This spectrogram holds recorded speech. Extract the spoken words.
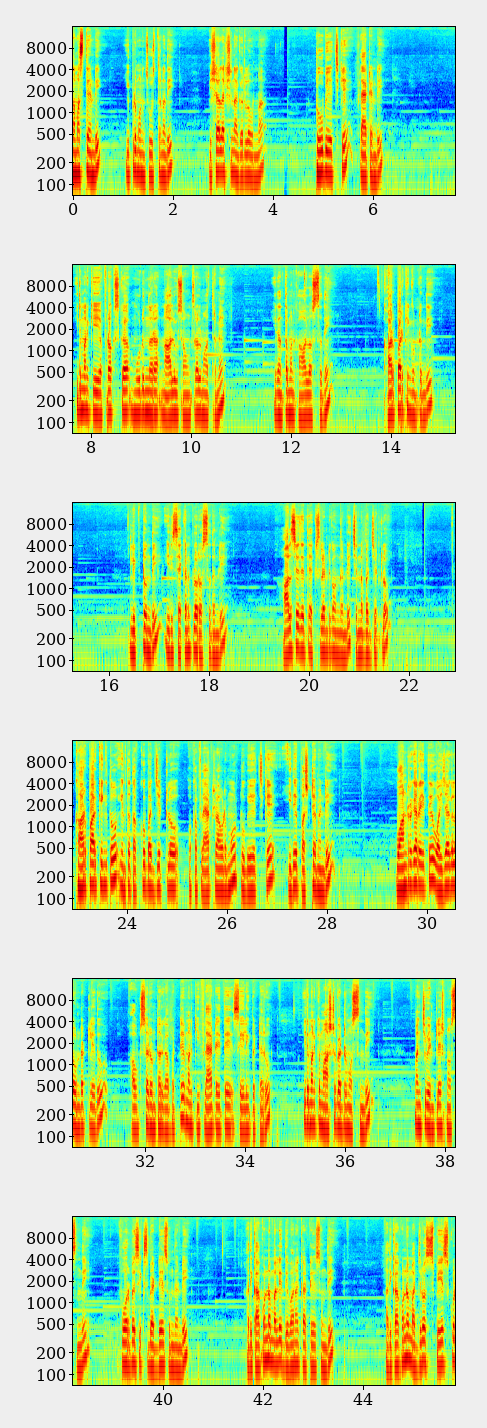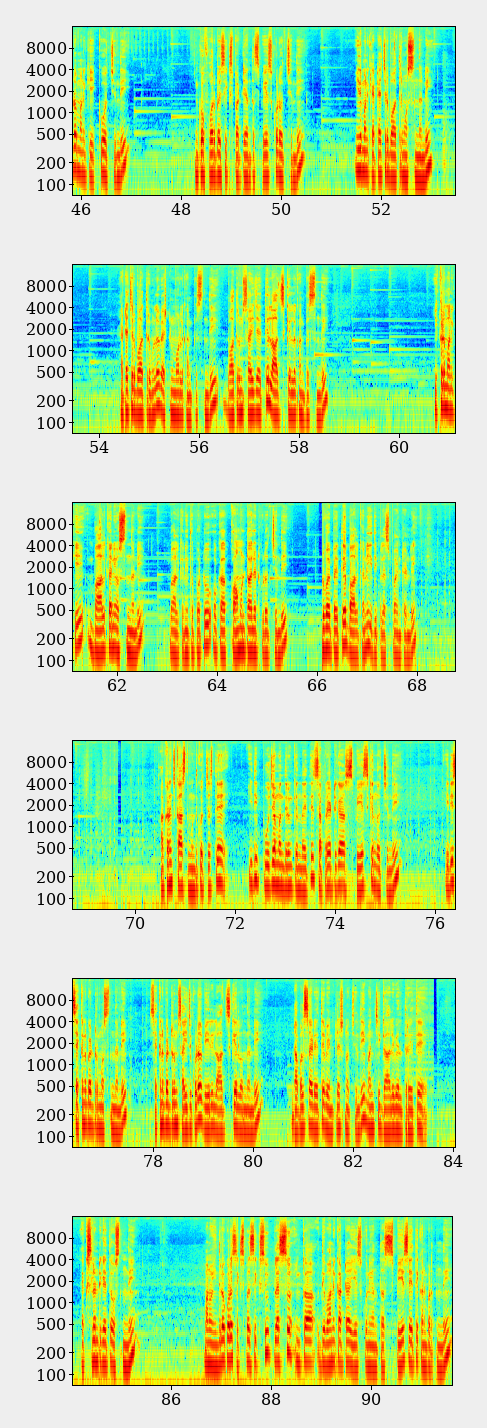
నమస్తే అండి. ఇప్పుడు మనం చూస్తున్నది విశాలక్షి నగర్లో ఉన్న టూ బిహెచ్కే ఫ్లాట్ అండి. ఇది మనకి అప్రాక్స్గా మూడున్నర నాలుగు సంవత్సరాలు మాత్రమే ఇదంతా మనకు హాల్ వస్తుంది. కార్ పార్కింగ్ ఉంటుంది. లిఫ్ట్ ఉంది. ఇది సెకండ్ ఫ్లోర్ వస్తుందండి. హాల్ సైజ్ అయితే ఎక్సలెంట్గా ఉందండి చిన్న బడ్జెట్లో. కార్ పార్కింగ్తో ఇంత తక్కువ బడ్జెట్లో ఒక ఫ్లాట్ రావడము టూ బిహెచ్కే ఇదే ఫస్ట్ టైం అండి. ఓనర్ గారు అయితే వైజాగ్లో ఉండట్లేదు. అవుట్ సైడ్ ఉంటారు కాబట్టి మనకి ఫ్లాట్ అయితే సేల్కి పెట్టారు. ఇది మనకి మాస్టర్ బెడ్రూమ్ వస్తుంది. మంచి వెంటిలేషన్ వస్తుంది. ఫోర్ బై సిక్స్ బెడ్ వేసి ఉందండి. అది కాకుండా మళ్ళీ దివానా కట్ వేసి ఉంది. అది కాకుండా మధ్యలో స్పేస్ కూడా మనకి ఎక్కువ వచ్చింది. ఇంకో ఫోర్ బై సిక్స్ పట్టే అంత స్పేస్ కూడా వచ్చింది. ఇది మనకి అటాచ్డ్ బాత్రూమ్ వస్తుందండి. అటాచ్డ్ బాత్రూంలో వెస్ట్రన్ మోడల్ కనిపిస్తుంది. బాత్రూమ్ సైజ్ అయితే లార్జ్ స్కేల్లో కనిపిస్తుంది. ఇక్కడ మనకి బాల్కనీ వస్తుందండి. బాల్కనీతో పాటు ఒక కామన్ టాయిలెట్ కూడా వచ్చింది. ఇటువైపు అయితే బాల్కనీ ఇది ప్లస్ పాయింట్ అండి. అక్కడ నుంచి కాస్త ముందుకు వచ్చేస్తే ఇది పూజా మందిరం కింద అయితే సపరేట్గా స్పేస్ కింద వచ్చింది. ఇది సెకండ్ బెడ్రూమ్ వస్తుందండి. సెకండ్ బెడ్రూమ్ సైజు కూడా వెరీ లార్జ్ స్కేల్ ఉందండి. డబల్ సైడ్ అయితే వెంటిలేషన్ వచ్చింది. మంచి గాలి వెలుతురు అయితే ఎక్సలెంట్గా అయితే వస్తుంది. మనం ఇందులో కూడా సిక్స్ బై సిక్స్ ప్లస్ ఇంకా దివాని కట్ట వేసుకునేంత స్పేస్ అయితే కనబడుతుంది.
